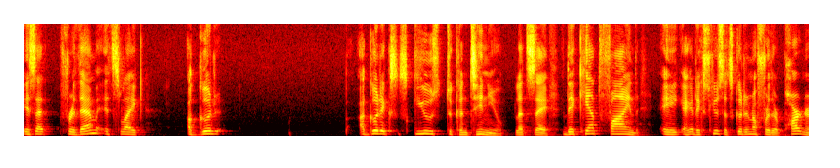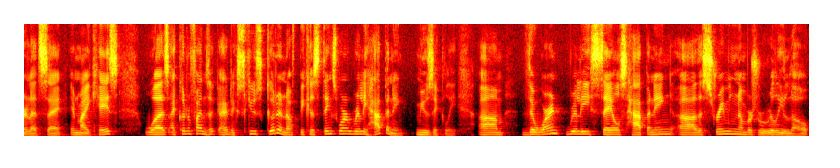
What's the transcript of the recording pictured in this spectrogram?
is that for them it's like a good a good excuse to continue let's say they can't find a, an excuse that's good enough for their partner let's say in my case was i couldn't find an excuse good enough because things weren't really happening musically. Um, there weren't really sales happening. Uh, the streaming numbers were really low.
